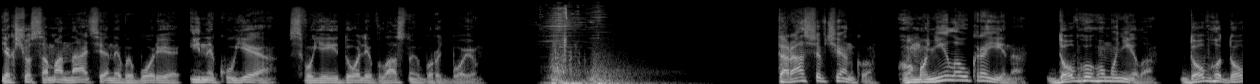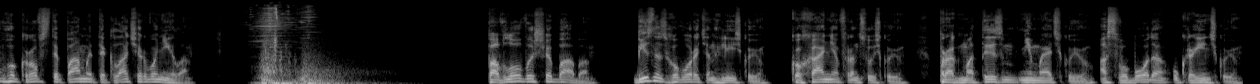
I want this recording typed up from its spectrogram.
якщо сама нація не виборює і не кує своєї долі власною боротьбою. Тарас Шевченко. Гомоніла Україна. Довго гомоніла. Довго-довго кров степами текла червоніла. Павло Вишебаба. Бізнес говорить англійською, кохання французькою, прагматизм німецькою, а свобода українською.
